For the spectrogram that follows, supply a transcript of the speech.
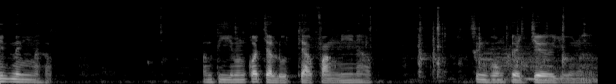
นิดนึงนะครับบางทีมันก็จะหลุดจากฝั่งนี้นะครับ ซึ่งผมเคยเจออยู่นะครับ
